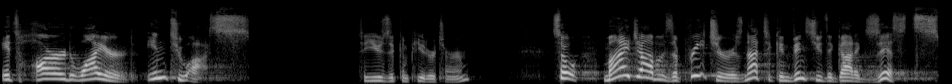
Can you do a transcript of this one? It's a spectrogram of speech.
It's hardwired into us, to use a computer term. So, my job as a preacher is not to convince you that God exists.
